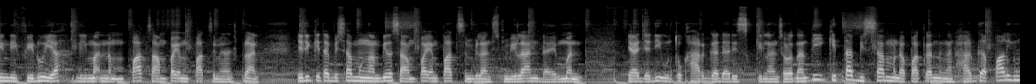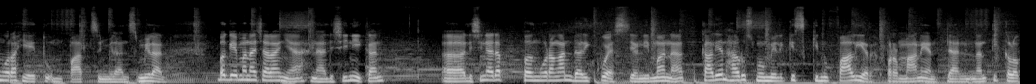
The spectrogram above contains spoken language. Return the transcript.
individu ya 564 sampai 499. Jadi kita bisa mengambil sampai 499 diamond. Ya, jadi untuk harga dari skin Lancelot nanti kita bisa mendapatkan dengan harga paling murah yaitu 499. Bagaimana caranya? Nah, di sini kan uh, di sini ada pengurangan dari quest yang di mana kalian harus memiliki skin Valir permanen dan nanti kalau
